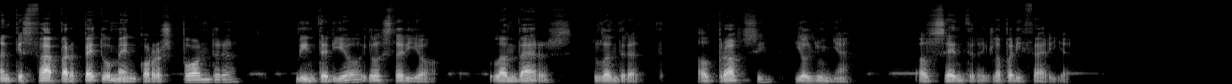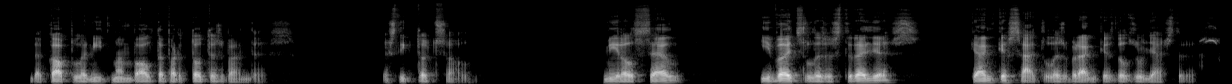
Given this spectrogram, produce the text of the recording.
en què es fa perpètuament correspondre l'interior i l'exterior, l'envers i l'endret, el pròxim i el llunyà, el centre i la perifèria. De cop la nit m'envolta per totes bandes. Estic tot sol. Mira el cel i veig les estrelles que han caçat les branques dels ullastres.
